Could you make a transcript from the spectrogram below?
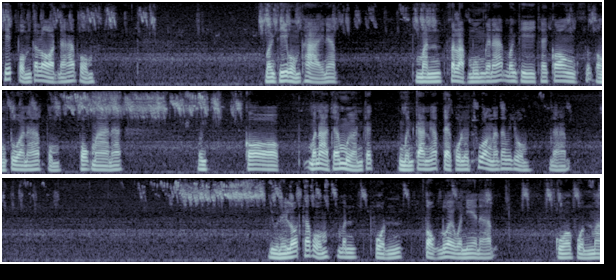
คลิปผมตลอดนะครับผม บางทีผมถ่ายเนี่ย มันสลับมุมกันนะ บางทีใช้กล้องสองตัวนะครับ ผมพกมานะมันก็มันอาจจะเหมือนก็เหมือนกันครับ แต่คนละช่วงนะท่านผู้ชมนะครับ อยู่ในรถครับผม มันฝนตกด้วยวันนี้นะครับ กลัวฝนมา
